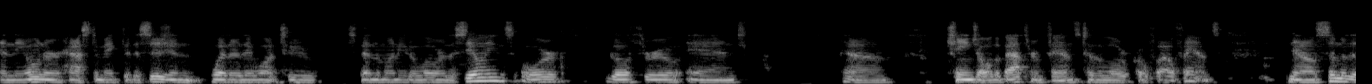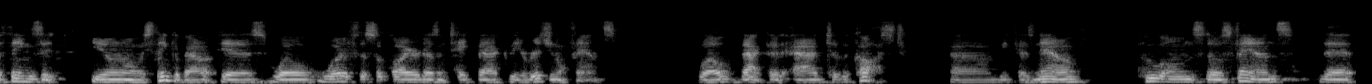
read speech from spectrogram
and the owner has to make the decision whether they want to spend the money to lower the ceilings or go through and um, change all the bathroom fans to the lower profile fans. Now, some of the things that you don't always think about is, well, what if the supplier doesn't take back the original fans? Well, that could add to the cost uh, because now who owns those fans that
